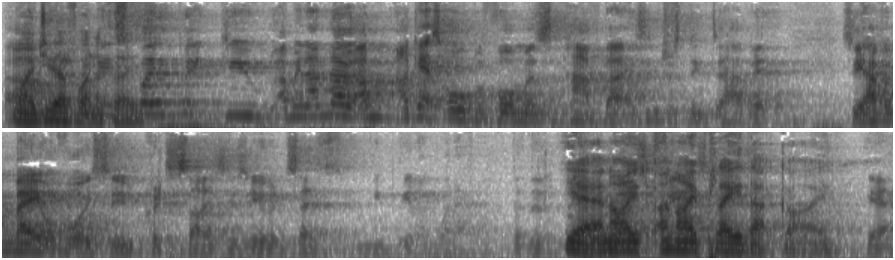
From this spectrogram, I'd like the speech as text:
Why do you have Um, one of those? but do you? I mean, I know. Um, I guess all performers have that. It's interesting to have it. So you have a male voice who criticises you and says, you, you know, whatever. The, the, Yeah, the and I and I play that guy. Yeah.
